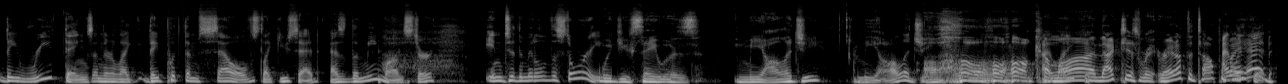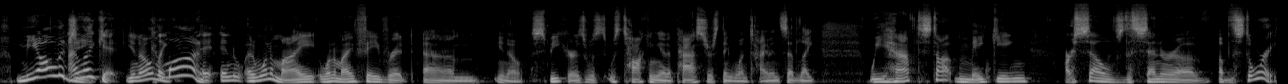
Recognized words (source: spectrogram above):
They read things and they're like, they put themselves, like you said, as the me monster into the middle of the story. Would you say it was meology? Meology. Oh, come like on. That just right, right off the top of I my like head. it. Meology. I like it. You know, Come like on. and and one of my one of my favorite um, you know, speakers was was talking at a pastor's thing one time and said like we have to stop making ourselves the center of of the story.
